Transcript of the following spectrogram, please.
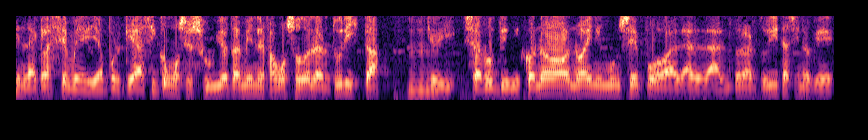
en la clase media, porque así como se subió también el famoso dólar turista, Mm. que hoy Cerruti dijo, no, no hay ningún cepo al, al- al dólar turista, sino que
